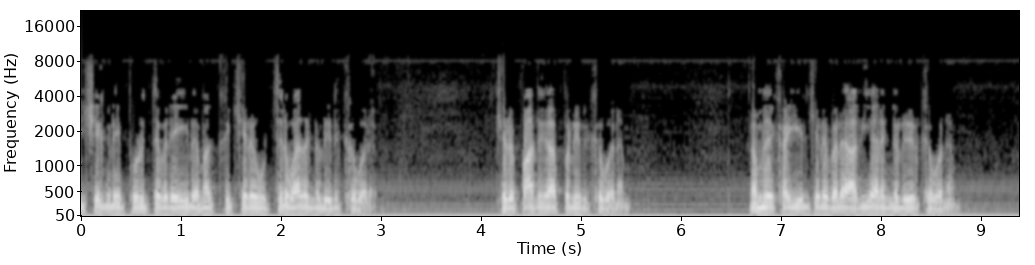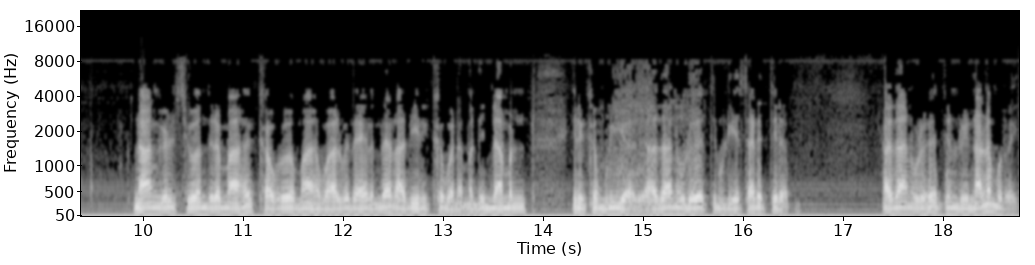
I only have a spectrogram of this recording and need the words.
விஷயங்களை பொறுத்தவரை நமக்கு சில உத்தரவாதங்கள் இருக்க வரும் சில பாதுகாப்புகள் இருக்க வரும் நமது கையில் சில பல அதிகாரங்கள் இருக்க வரும் நாங்கள் சுதந்திரமாக கௌரவமாக வாழ்வதாக இருந்தால் அது இருக்க வேணும் அது இல்லாமல் இருக்க முடியாது. அதுதான் உலகத்தினுடைய சரித்திரம். அதுதான் உலகத்தினுடைய நடைமுறை.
